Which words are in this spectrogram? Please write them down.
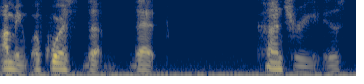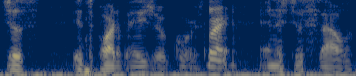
I mean, of course, that that country is just it's part of Asia, of course, Right. and it's just south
